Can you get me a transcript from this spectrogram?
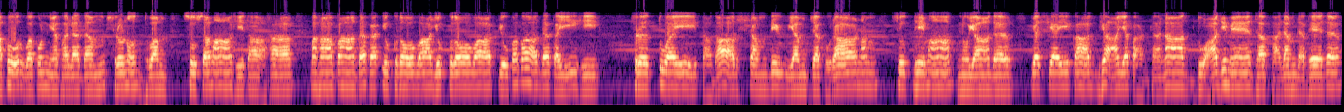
अपूर्वपुण्यफलदं शृणुध्वं सुसमाहिताः। महापादकयुक्तो वा युक्तो वाप्युपपादकैः श्रुत्वैतदार्शं दिव्यं च पुराणं शुद्धिमाप्नुयाद। यस्यैकाध्यायपठनाद्वाजिमेधफलं लभेद।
